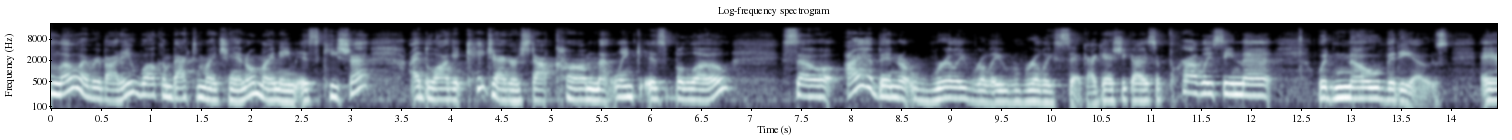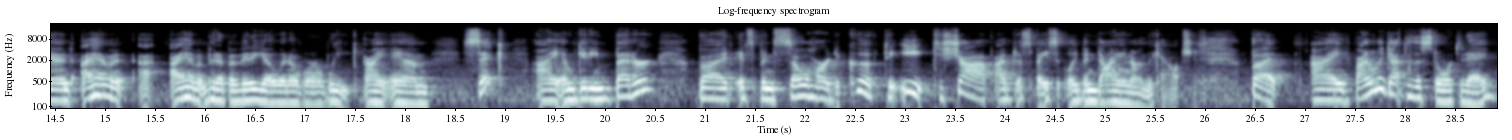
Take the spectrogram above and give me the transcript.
Hello, everybody. Welcome back to my channel. My name is Kisha. I blog at kjaggers.com. That link is below. So, I have been really, really, really sick. I guess you guys have probably seen that with no videos. And I haven't I haven't put up a video in over a week. I am sick. I am getting better, but it's been so hard to cook, to eat, to shop. I've just basically been dying on the couch. But I finally got to the store today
